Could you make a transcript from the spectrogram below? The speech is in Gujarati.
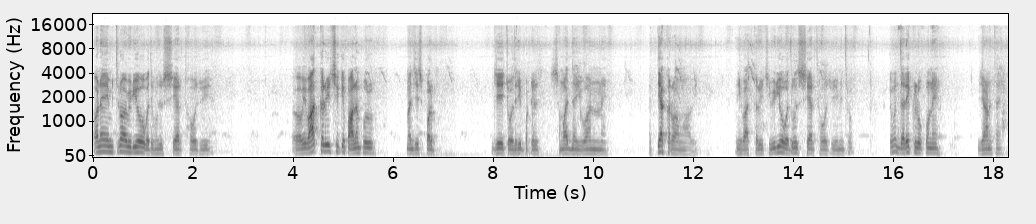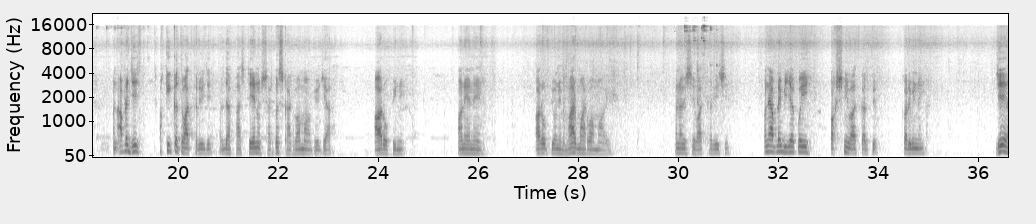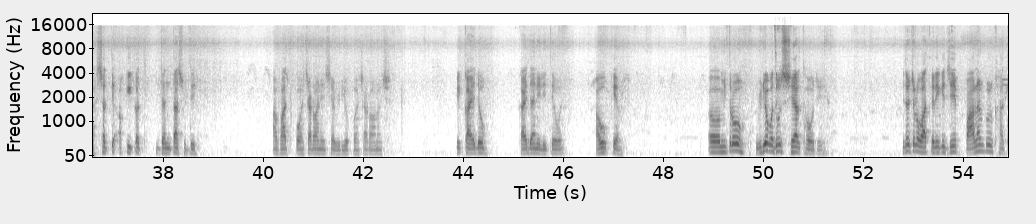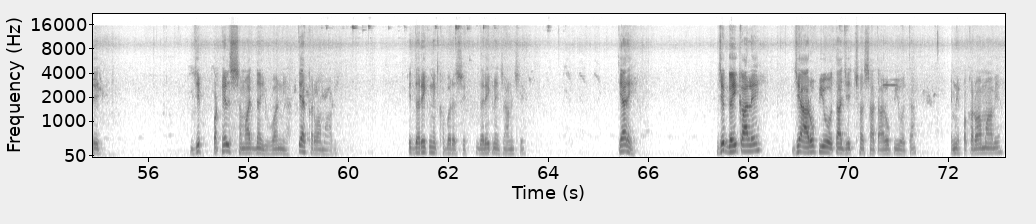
અને મિત્રો, આ વીડિયો વધુ વધુ શેર થવો જોઈએ. હવે વાત કરવી છે કે પાલનપુરમાં જે સ્પર્ધ જે ચૌધરી પટેલ સમાજના યુવાનને હત્યા કરવામાં આવી, એની વાત કરવી છે. વીડિયો વધુ શેર થવો જોઈએ મિત્રો, કેમ દરેક લોકોને જાણ થાય. અને આપણે જે હકીકત વાત કરવી છે, પર્દાફાશ જે એનું સરઘસ કાઢવામાં આવ્યું છે આ આરોપીને અને એને આરોપીઓને માર મારવામાં આવે એના વિશે વાત કરવી છે. અને આપણે બીજા કોઈ પક્ષની વાત કરતી કરવી નહીં. જે સત્ય, હકીકત જનતા સુધી આ વાત પહોંચાડવાની છે, આ વીડિયો પહોંચાડવાનો છે. કે કાયદો કાયદાની રીતે હોય. આવું કેમ? મિત્રો, વીડિયો વધુ શેર થવો જોઈએ. મિત્રો, ચલો વાત કરીએ કે જે પાલનપુર ખાતે જે પટેલ સમાજના યુવાનની હત્યા કરવામાં આવી, એ દરેકને ખબર હશે, દરેકને જાણ છે. ત્યારે જે ગઈકાલે જે આરોપીઓ હતા, જે છ સાત આરોપીઓ હતા, એમને પકડવામાં આવ્યા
